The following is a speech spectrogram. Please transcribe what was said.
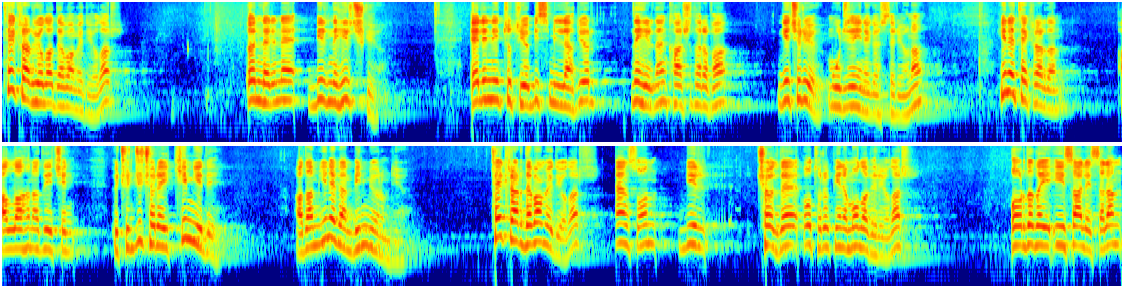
Tekrar yola devam ediyorlar. Önlerine bir nehir çıkıyor. Elini tutuyor Bismillah diyor. Nehirden karşı tarafa geçiriyor. Mucize yine gösteriyor ona. Yine tekrardan Allah'ın adı için üçüncü çöreği kim yedi? Adam yine ben bilmiyorum diyor. Tekrar devam ediyorlar. En son bir çölde oturup yine mola veriyorlar. Orada da İsa Aleyhisselam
